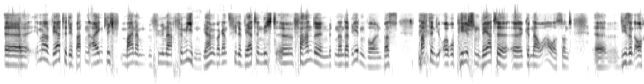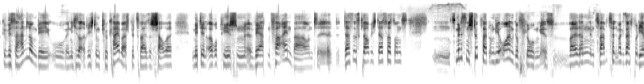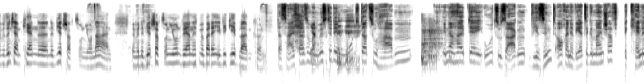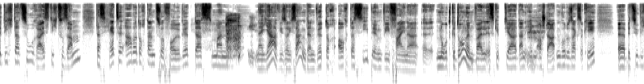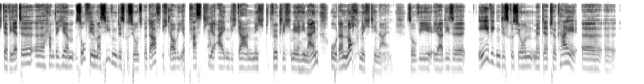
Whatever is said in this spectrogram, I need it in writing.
äh, immer Wertedebatten eigentlich meinem Gefühl nach vermieden. Wir haben über ganz viele Werte nicht äh, verhandeln, miteinander reden wollen. Was macht denn die europäischen Werte äh, genau aus? Und äh, wie sind auch gewisse Handlungen der EU, wenn ich Richtung Türkei beispielsweise schaue, mit den europäischen äh, Werten vereinbar? Und äh, das ist, glaube ich, das, was uns mh, zumindest ein Stück weit um die Ohren geflogen ist, weil dann im Zweifelsfall immer gesagt wurde, ja, wir sind ja im Kern eine, eine Wirtschaftsunion. Nein, wenn wir eine Wirtschaftsunion wären, hätten wir bei der EWG bleiben können. Das heißt also, man ja. müsste den Mut dazu haben, innerhalb der EU zu sagen, wir sind auch eine Wertegemeinschaft, bekenne dich dazu, reiß dich zusammen. Das hätte aber doch dann zur Folge, dass man, na ja, wie soll ich sagen, dann wird doch auch das Sieb irgendwie feiner äh, notgedrungen, weil es gibt ja dann eben auch Staaten, wo du sagst, okay, äh, bezüglich der Werte äh, haben wir hier so viel massiven Diskussionsbedarf. Ich glaube, ihr passt hier eigentlich gar nicht wirklich mehr hinein oder noch nicht hinein. So wie ja diese ewigen Diskussionen mit der Türkei äh, äh,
